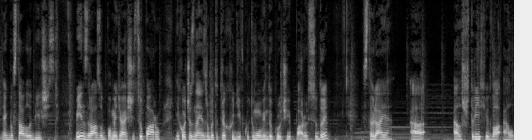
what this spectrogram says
якби вставили більшість. Він зразу помічає ще цю пару і хоче з неї зробити трьохходівку. Тому він докручує пару сюди вставляє е, L' і 2L.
